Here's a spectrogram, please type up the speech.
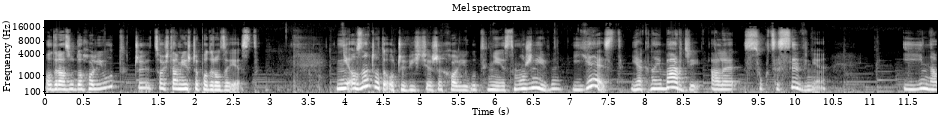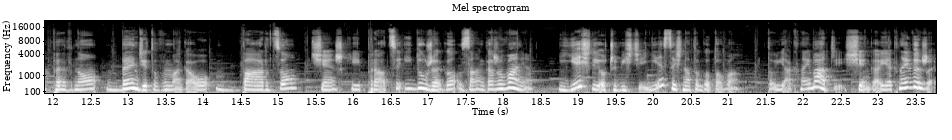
Od razu do Hollywood? Czy coś tam jeszcze po drodze jest? Nie oznacza to oczywiście, że Hollywood nie jest możliwy. Jest, jak najbardziej, ale sukcesywnie. I na pewno będzie to wymagało bardzo ciężkiej pracy i dużego zaangażowania. Jeśli oczywiście jesteś na to gotowa, to jak najbardziej sięgaj jak najwyżej.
